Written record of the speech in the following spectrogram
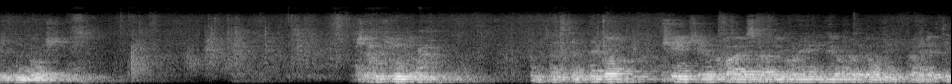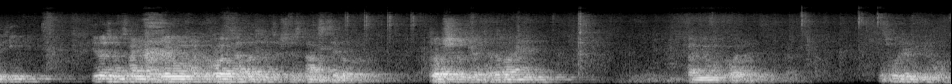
jednogłośnie. Przechodzimy do następnego. Przyjęcie uchwały w sprawie kolejnego programu profilaktyki i rozwiązywania problemów alkoholu na 2016 rok. Proszę o zreferowanie Panią Układę. Służę mikrofon.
